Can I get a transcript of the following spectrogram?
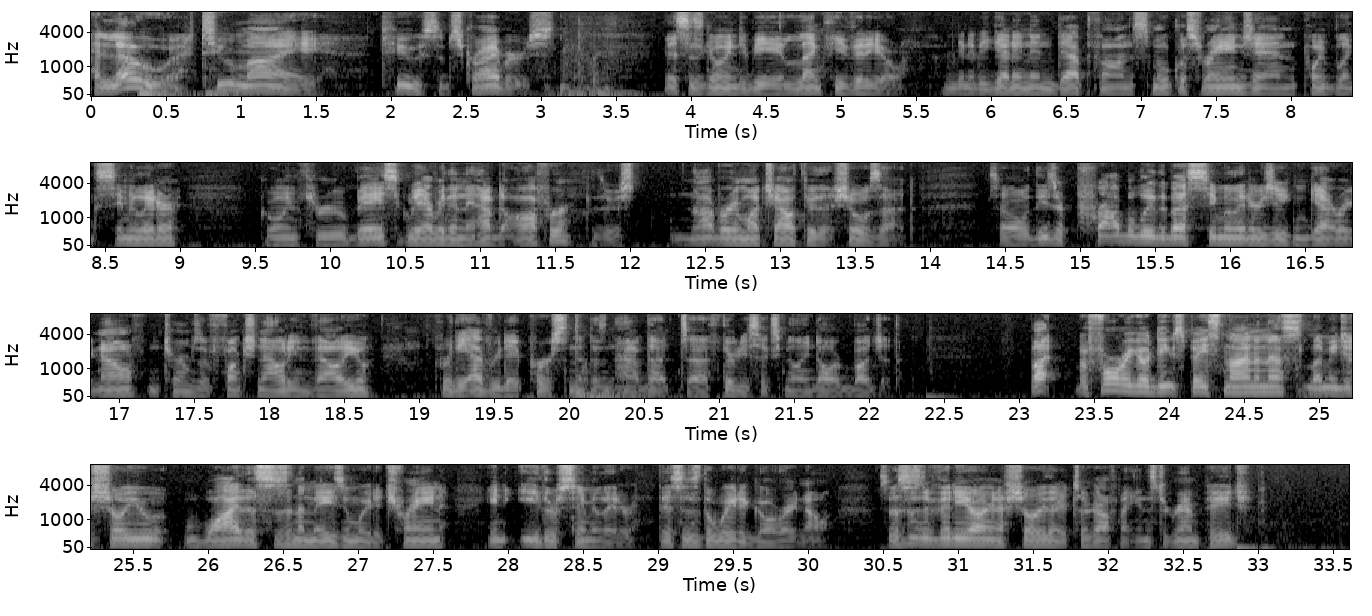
Hello to my two subscribers. This is going to be a lengthy video. I'm going to be getting in depth on Smokeless Range and Point Blank Simulator, going through basically everything they have to offer, because there's not very much out there that shows that. So these are probably the best simulators you can get right now in terms of functionality and value for the everyday person that doesn't have that uh, $36 million budget. But before we go Deep Space Nine in this, let me just show you why this is an amazing way to train in either simulator. This is the way to go right now. So this is a video I'm going to show you that I took off my Instagram page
